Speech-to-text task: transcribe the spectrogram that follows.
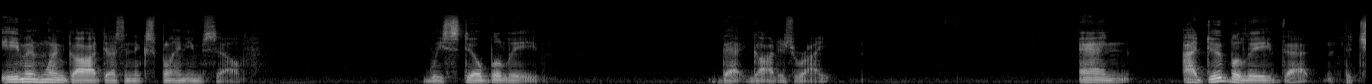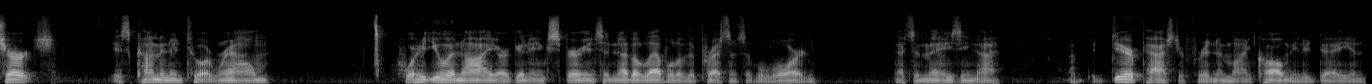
even when God doesn't explain himself, we still believe that God is right. And I do believe that the church is coming into a realm where you and I are going to experience another level of the presence of the Lord. That's amazing. I, a dear pastor friend of mine called me today and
